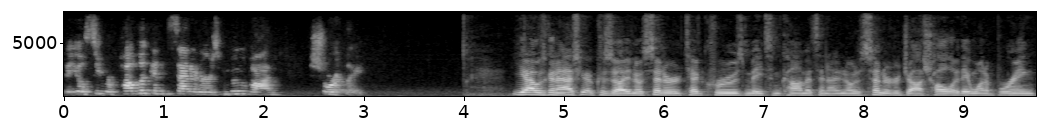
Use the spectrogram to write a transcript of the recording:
that you'll see Republican senators move on shortly. Yeah, I was going to ask you because I know Senator Ted Cruz made some comments, and I know Senator Josh Hawley. They want to bring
